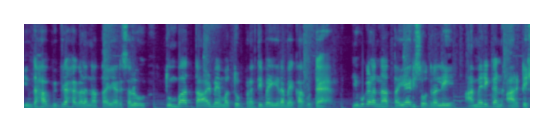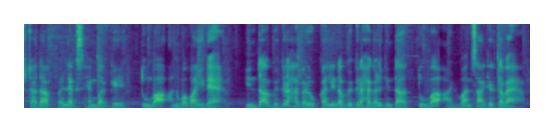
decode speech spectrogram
ಇಂತಹ ವಿಗ್ರಹಗಳನ್ನ ತಯಾರಿಸಲು ತುಂಬಾ ತಾಳ್ಮೆ ಮತ್ತು ಪ್ರತಿಭೆ ಇರಬೇಕಾಗುತ್ತೆ. ಇವುಗಳನ್ನ ತಯಾರಿಸೋದ್ರಲ್ಲಿ ಅಮೆರಿಕನ್ ಆರ್ಟಿಸ್ಟ್ ಆದ ಫೆಲೆಕ್ಸ್ ಹೆಂಬರ್ಗೆ ತುಂಬಾ ಅನುಭವ ಇದೆ. ಇಂಥ ವಿಗ್ರಹಗಳು ಕಲ್ಲಿನ ವಿಗ್ರಹಗಳಿಗಿಂತ ತುಂಬಾ ಅಡ್ವಾನ್ಸ್ ಆಗಿರ್ತವೆ.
